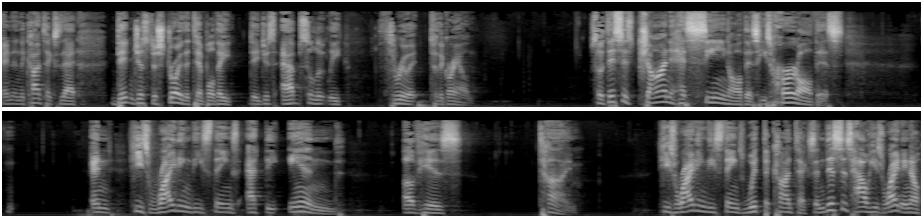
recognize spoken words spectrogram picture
And in the context of that, didn't just destroy the temple, they, they just absolutely threw it to the ground. So this is, John has seen all this. He's heard all this. And he's writing these things at the end of his time. He's writing these things with the context. And this is how he's writing. Now,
